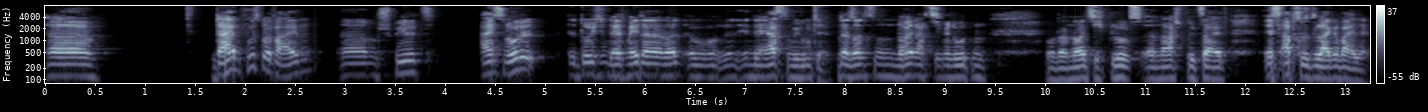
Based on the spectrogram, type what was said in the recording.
Äh, dein Fußballverein ähm, spielt 1-0 durch den Elfmeter in der ersten Minute. Und ansonsten 89 Minuten oder 90 plus äh, Nachspielzeit ist absolute Langeweile.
